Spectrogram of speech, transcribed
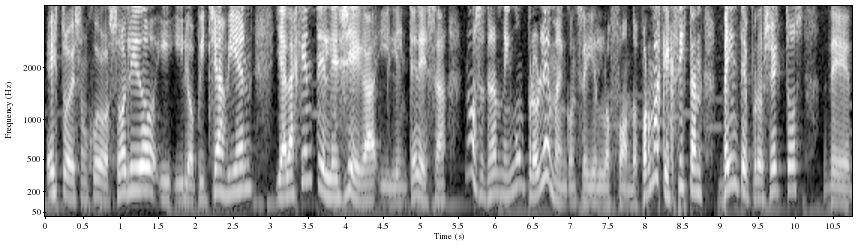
esto es un juego sólido y, lo picheas bien y a la gente le llega y le interesa, no vas a tener ningún problema en conseguir los fondos. Por más que existan 20 proyectos de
